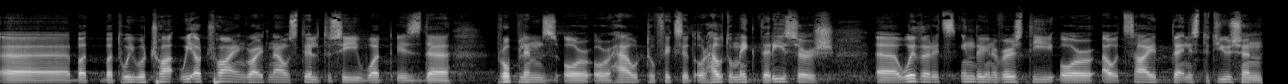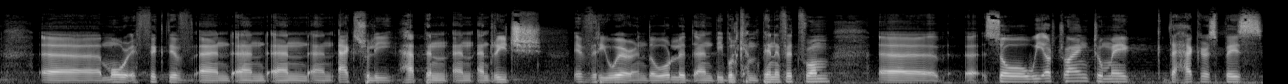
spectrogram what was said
Uh, but but we would try. We are trying right now still to see what is the problems or or how to fix it or how to make the research uh, whether it's in the university or outside the institution, uh, more effective and, and, and, and actually happen and, and reach everywhere in the world and people can benefit from. Uh, uh so we are trying to make the hackerspace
